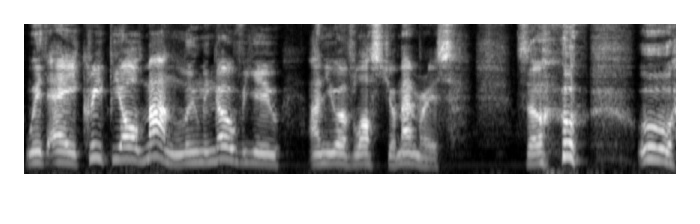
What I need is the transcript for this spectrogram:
with a creepy old man looming over you, and you have lost your memories. So, ooh,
